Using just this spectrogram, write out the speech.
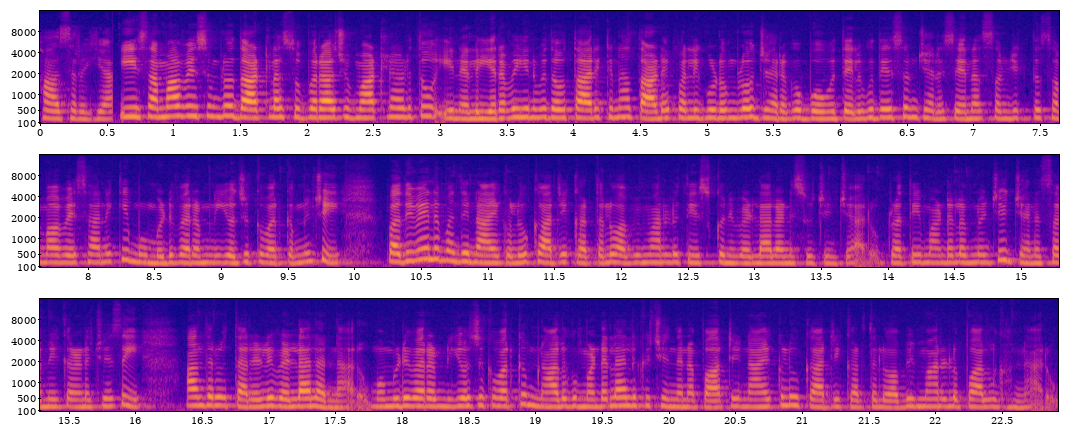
హాజరయ్యారు. ఈ సమావేశంలో దాట్ల సుబ్బరాజు మాట్లాడుతూ ఈ నెల ఇరవై ఎనిమిదవ తారీఖున తాడేపల్లిగూడెంలో జరగబోవు తెలుగుదేశం జనసేన సంయుక్త సమావేశానికి ముమ్మిడివరం నియోజకవర్గం నుంచి పదివేల మంది నాయకులు కార్యకర్తలు అభిమానులు తీసుకుని వెళ్ళాలని సూచించారు. ప్రతి మండలం నుంచి జన సమీకరణ చేసి అందరూ తరలి వెళ్ళాలన్నారు. ముమ్మిడివరం నియోజకవర్గం నాలుగు మండలాలకు చెందిన పార్టీ నాయకులు కార్యకర్తలు అభిమానులు పాల్గొన్నారు.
